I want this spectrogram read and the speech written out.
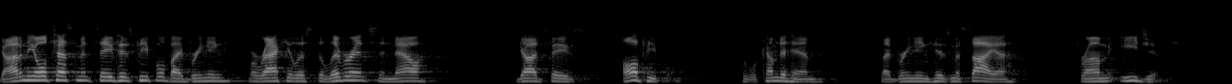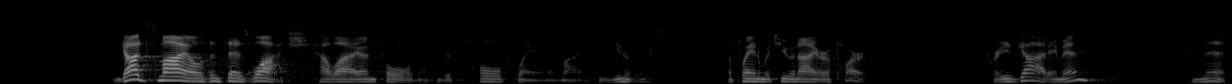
God in the Old Testament saved his people by bringing miraculous deliverance, and now God saves all people who will come to him by bringing his Messiah from Egypt. And God smiles and says, Watch how I unfold this whole plan of mine for the universe, a plan in which you and I are a part. Praise God. Amen. Amen.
